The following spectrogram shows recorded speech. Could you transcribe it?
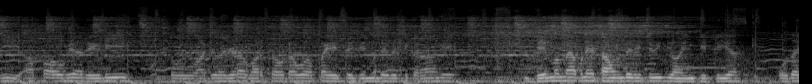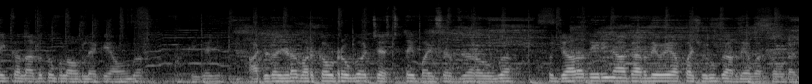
ਜੀ ਆਪਾਂ ਹੋ ਗਿਆ ਰੈਡੀ ਸੋ ਅੱਜ ਦਾ ਜਿਹੜਾ ਵਰਕਆਊਟ ਆ, ਉਹ ਆਪਾਂ ਇਸੇ ਜਿਮ ਦੇ ਵਿੱਚ ਕਰਾਂਗੇ। ਜਿਮ ਮੈਂ ਆਪਣੇ ਟਾਊਨ ਦੇ ਵਿੱਚ ਵੀ ਜੁਆਇਨ ਕੀਤੀ ਆ। ਉਹਦਾ ਇੱਕ ਅਲੱਗ ਤੋਂ ਵਲੌਗ ਲੈ ਕੇ ਆਉਂਗਾ ਠੀਕ ਹੈ ਜੀ। ਅੱਜ ਦਾ ਜਿਹੜਾ ਵਰਕਆਊਟ ਰਹੂਗਾ ਚੈਸਟ ਤੇ ਬਾਈਸੈਪਸ ਦਾ ਰਹੂਗਾ। ਸੋ ਜ਼ਿਆਦਾ ਦੇਰੀ ਨਾ ਕਰਦੇ ਹੋਏ ਆਪਾਂ ਸ਼ੁਰੂ ਕਰਦੇ ਆ ਵਰਕਆਊਟ ਅੱਜ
